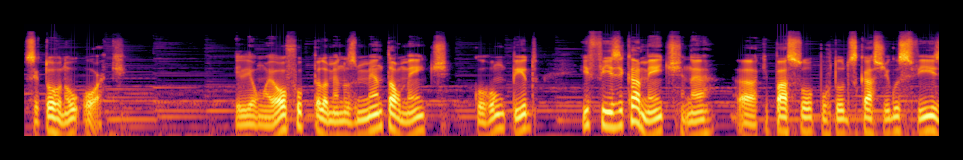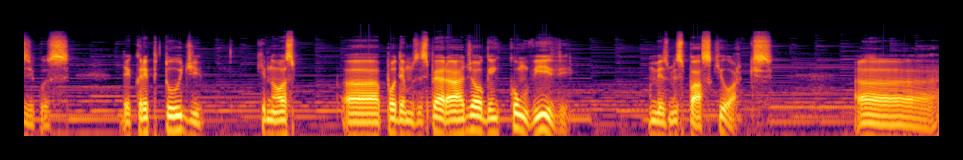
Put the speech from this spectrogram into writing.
se tornou orc. Ele é um elfo, pelo menos mentalmente, corrompido e fisicamente, né, uh, que passou por todos os castigos físicos, decrepitude que nós uh, podemos esperar de alguém que convive no mesmo espaço que orcs. Uh,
